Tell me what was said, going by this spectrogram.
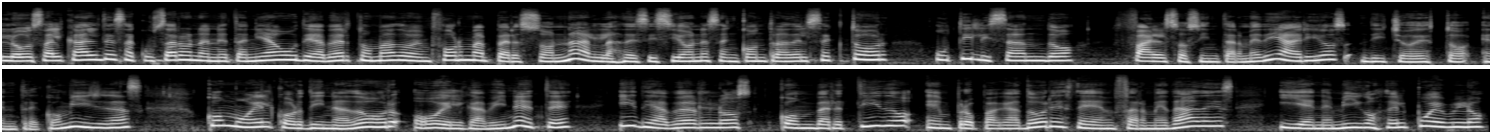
Los alcaldes acusaron a Netanyahu de haber tomado en forma personal las decisiones en contra del sector, utilizando falsos intermediarios, dicho esto entre comillas, como el coordinador o el gabinete, y de haberlos convertido en propagadores de enfermedades y enemigos del pueblo,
